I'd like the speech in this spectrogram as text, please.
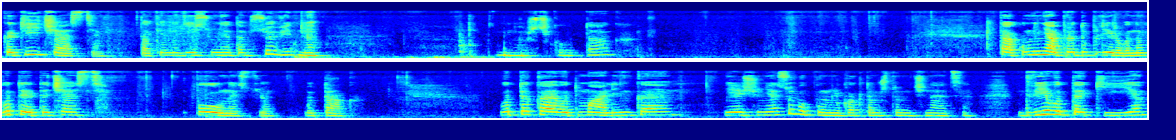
Какие части. Так, я надеюсь, у меня там все видно. Немножечко вот так. Так, у меня продублирована вот эта часть полностью. Вот так. Вот такая вот маленькая. Я еще не особо помню, как там что начинается. Две вот такие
